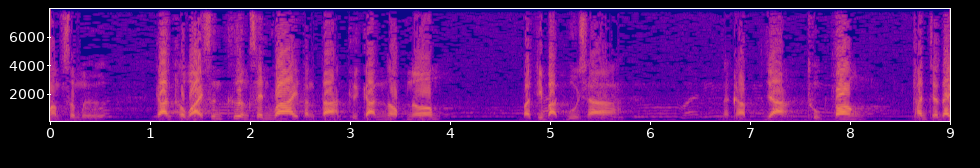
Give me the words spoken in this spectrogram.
ม่ำเสมอ การถวายซึ่งเครื่องเส้นไหว้ต่างๆ คือการนอบน้อม ปฏิบัติบูชานะครับ อย่างถูกต้องท่านจะได้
